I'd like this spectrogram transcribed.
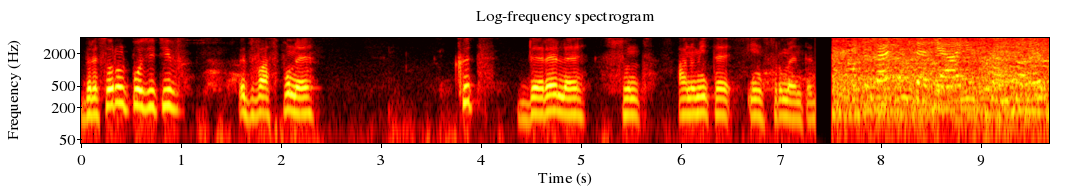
Dresorul pozitiv îți va spune cât de rele sunt anumite instrumente. If the person says, yeah, I use prong collars,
